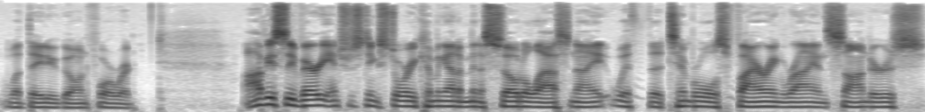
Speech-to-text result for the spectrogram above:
what they do going forward. Obviously, very interesting story coming out of Minnesota last night with the Timberwolves firing Ryan Saunders.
